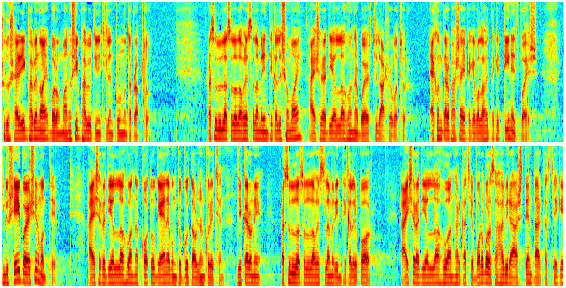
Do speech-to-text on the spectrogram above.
শুধু শারীরিকভাবে নয়, বরং মানসিকভাবেও তিনি ছিলেন পূর্ণতাপ্রাপ্ত। রাসুলুল্লাহ সাল্লাহ সাল্লামের ইন্তেকালের সময় আয়েশা রাদি আল্লাহুয়ানার বয়স ছিল আঠারো বছর। এখনকার ভাষায় এটাকে বলা হয়ে থাকে টিন এজ বয়স। কিন্তু সেই বয়সের মধ্যে আয়েশা রাদি আল্লাহু আনহা কত জ্ঞান এবং যোগ্যতা অর্জন করেছেন, যে কারণে রাসুলুল্লাহ সাল্লাহ সাল্লামের ইন্তেকালের পর আয়েশা রাদি আল্লাহু আনহার কাছে বড় বড় সাহাবিরা আসতেন তার কাছ থেকে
